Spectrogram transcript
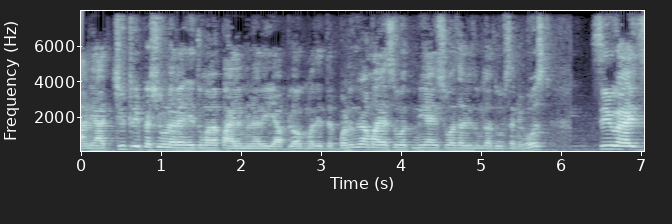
आणि आजची ट्रिप कशी होणार आहे हे तुम्हाला पाहायला मिळणार आहे या ब्लॉगमध्ये तर बनून राहा माझ्यासोबत मी आहे सुहास तुमचा दोस्त आणि होस्ट सी यू गाईज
